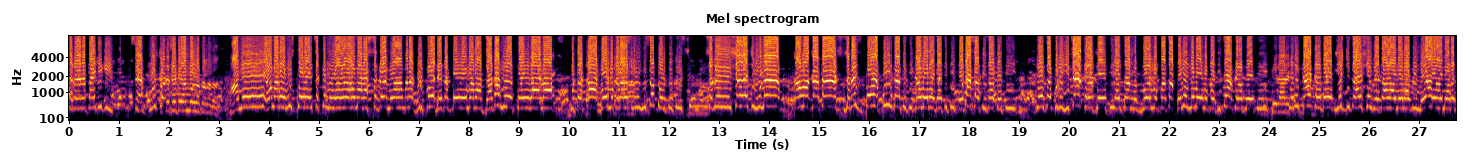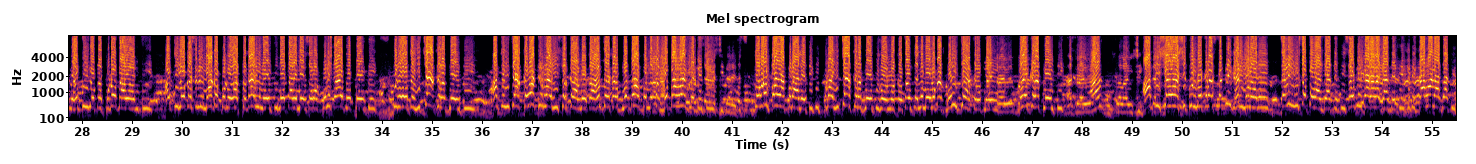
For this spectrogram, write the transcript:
सगळ्याला पाहिजे की स- ऊस तोड कशासाठी आंदोलनात आला होता? आम्ही आम्हाला ऊस तोडायचं की मिळावं आम्हाला सगळं मिळावं आम्हाला घरकुलं भेटत नाही आम्हाला जागा मिळत नाही राहायला कुठं का गोरमकला ऊस तोडतो ती सगळे शाळेची मुलं कामा काका सगळेच पुढे जाते ती कामाला जाते ती पोटासाठी जाते ती. त्यांचा पुढे विचार करत नाही ती यांच्या गोर लोकांचा कोणी नमो लोकांचा विचार करत नाही ती. तुम्ही काय करत आहेत? एसटीचं आरक्षण भेटावं आम्हाला बी मिळावं आम्हाला बी. आमची लोक पुढे जावं आमची. आमची लोक सगळी मागं पडू पगारी नाही ती म्हातारे माणसाला कोणी काय देत नाही ती. कुणी याचा विचार करत नाही ती. आमचा विचार कवा करणार ही सरकार लोक आमच्याकडे मतदान तर मतदान तेवढंच पाया पडाले ती ती पुन्हा विचार करत नाही ती गोर लोक. आमच्या कोणी विचार करत नाही? काय करत नाही ती? आमची शाळा शिकून लेकरं सगळी घरी मुलाने सगळी विसत तोडायला जाते ती. स्वयंपाक करायला जाते ती. कुठे कामाला जाते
